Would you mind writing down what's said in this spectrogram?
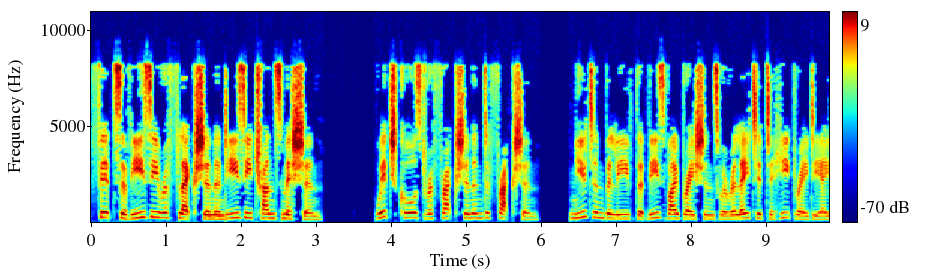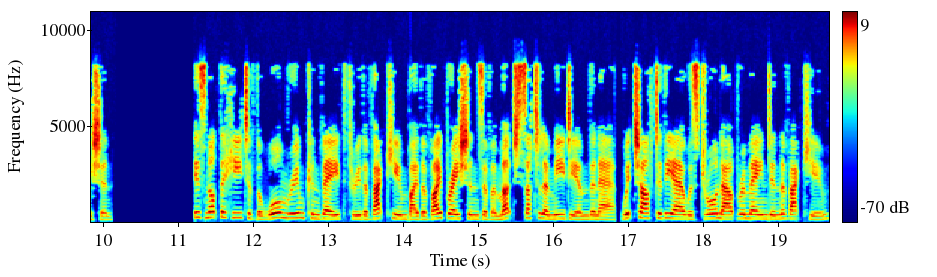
fits of easy reflection and easy transmission, which caused refraction and diffraction. Newton believed that these vibrations were related to heat radiation. Is not the heat of the warm room conveyed through the vacuum by the vibrations of a much subtler medium than air, which after the air was drawn out remained in the vacuum?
